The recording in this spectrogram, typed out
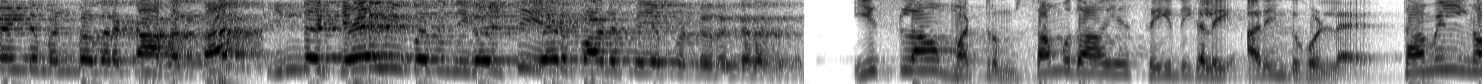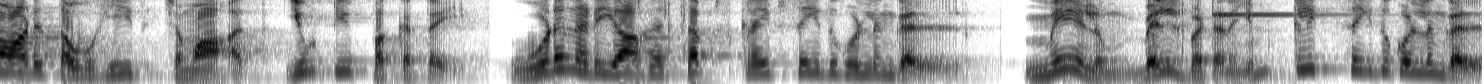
வேண்டும் என்பதற்காகத்தான் இந்த கேள்வி பதில் நிகழ்ச்சி ஏற்பாடு செய்யப்பட்டிருக்கிறது. இஸ்லாம் மற்றும் சமுதாய செய்திகளை அறிந்து கொள்ள தமிழ்நாடு தௌஹீத் ஜமாஅத் யூடியூப் பக்கத்தை உடனடியாக சப்ஸ்கிரைப் செய்து கொள்ளுங்கள். மேலும் பெல் பட்டனையும் கிளிக் செய்து கொள்ளுங்கள்.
